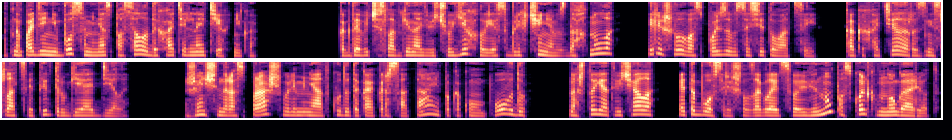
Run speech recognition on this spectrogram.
От нападений босса меня спасала дыхательная техника. Когда Вячеслав Геннадьевич уехал, я с облегчением вздохнула и решила воспользоваться ситуацией. Как и хотела, разнесла цветы в другие отделы. Женщины расспрашивали меня, откуда такая красота и по какому поводу, на что я отвечала, это босс решил загладить свою вину, поскольку много орёт.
